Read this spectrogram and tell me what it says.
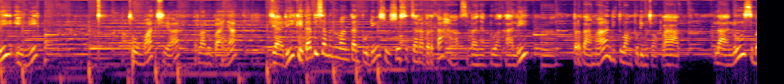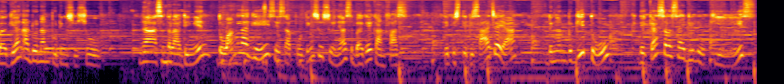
tapi ini too much ya, terlalu banyak. Jadi kita bisa menuangkan puding susu secara bertahap sebanyak dua kali. Pertama dituang puding coklat, lalu sebagian adonan puding susu, Nah, setelah dingin, tuang lagi sisa puding susunya sebagai kanvas. Tipis-tipis saja ya. Dengan begitu, ketika selesai dilukis,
